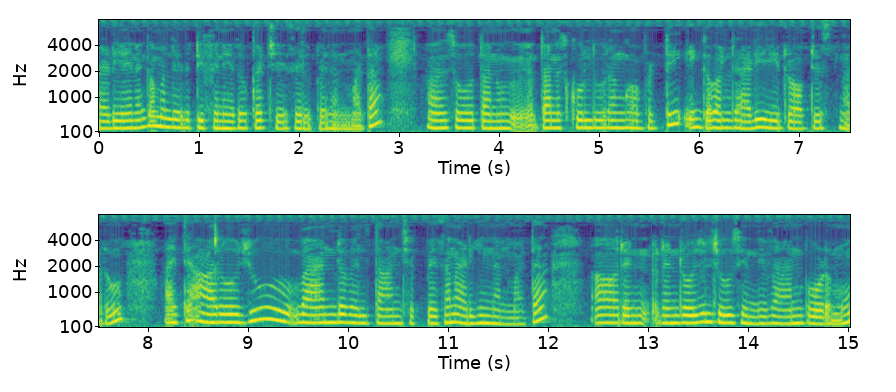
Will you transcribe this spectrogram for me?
రెడీ అయినాక మళ్ళీ ఏదో టిఫిన్ ఏదో ఒకటి చేసి వెళ్ళిపోయింది అనమాట సో తను తన స్కూల్ దూరం కాబట్టి ఇంకా వాళ్ళు డాడీ డ్రాప్ చేస్తున్నారు. అయితే ఆ రోజు వ్యాన్లో వెళ్తా అని చెప్పేసి అని అడిగిందనమాట రెండు రెండు రోజులు చూసింది వ్యాన్ పోవడము.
